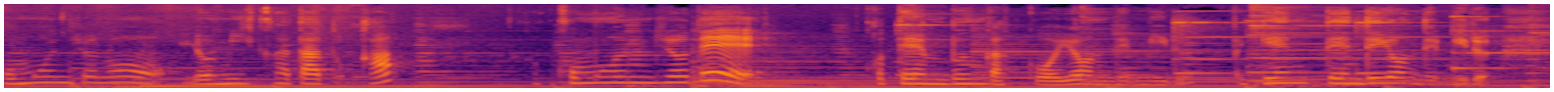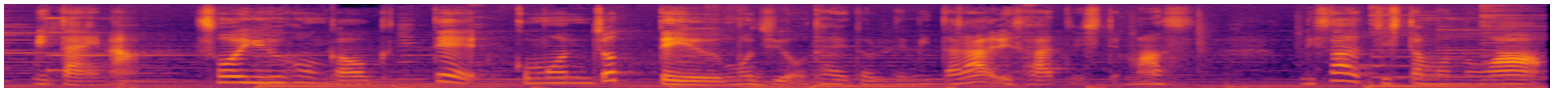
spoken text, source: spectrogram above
古文書の読み方とか古文書で古典文学を読んでみる原点で読んでみるみたいなそういう本が多くて古文書っていう文字をタイトルで見たらリサーチしてます。リサーチしたものは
